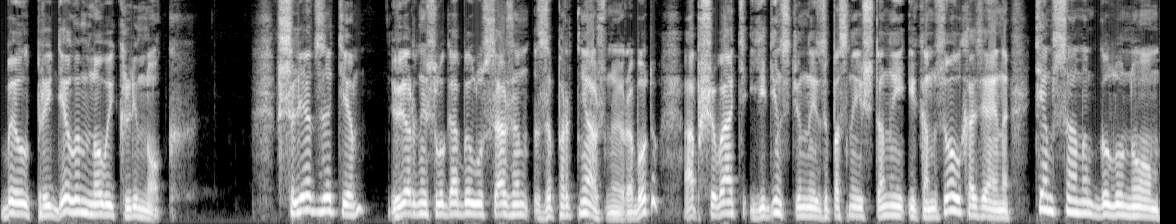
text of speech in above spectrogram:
был приделан новый клинок. Вслед за тем Верный слуга был усажен за портняжную работу, обшивать единственные запасные штаны и камзол хозяина тем самым галуном,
